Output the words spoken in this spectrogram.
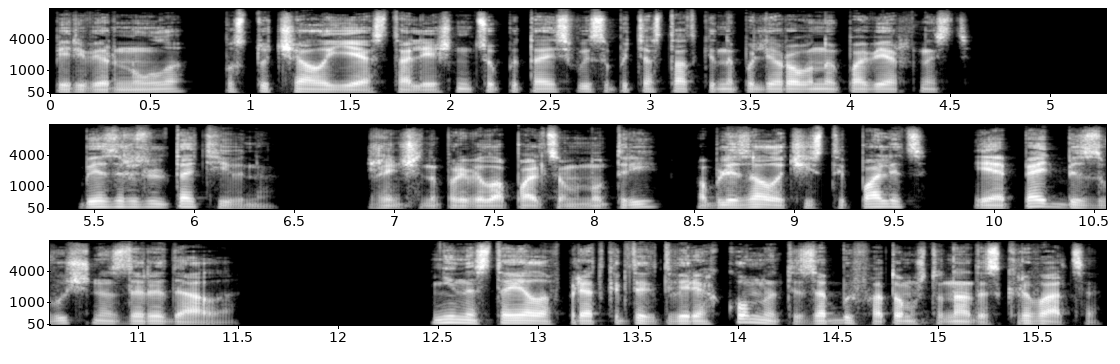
перевернула, постучала ей о столешницу, пытаясь высыпать остатки на полированную поверхность. Безрезультативно. Женщина провела пальцем внутри, облизала чистый палец и опять беззвучно зарыдала. Нина стояла в приоткрытых дверях комнаты, забыв о том, что надо скрываться.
